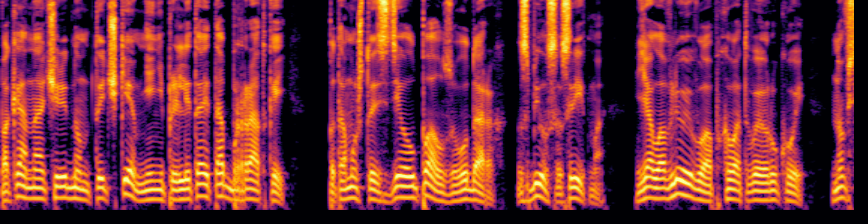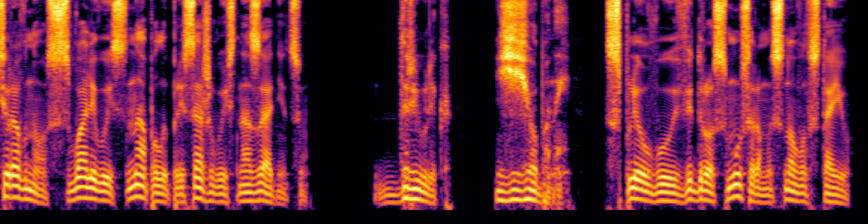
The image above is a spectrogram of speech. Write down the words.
пока на очередном тычке мне не прилетает обраткой, потому что сделал паузу в ударах, сбился с ритма. Я ловлю его, обхватывая рукой, но все равно сваливаюсь на пол и присаживаюсь на задницу. Дрюлик, ебаный. Сплевываю в ведро с мусором и снова встаю.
